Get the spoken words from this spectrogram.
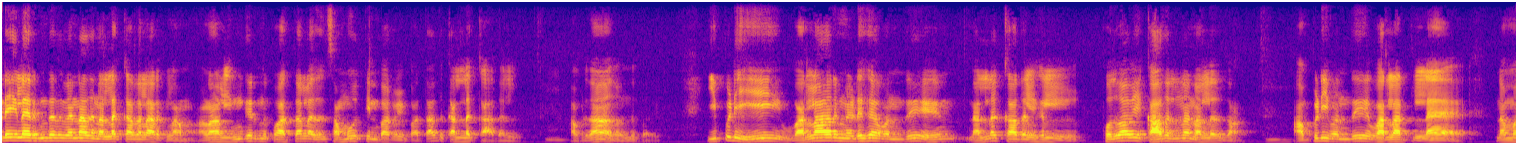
இடையில இருந்தது வேணா அது நல்ல காதலாக இருக்கலாம் ஆனால் இங்கிருந்து பார்த்தால் அது சமூகத்தின் பார்வையில் பார்த்தா அது கள்ளக்காதல். அப்படிதான் அது வந்து பாரு இப்படி வரலாறு நெடுக வந்து நல்ல காதல்கள் பொதுவாகவே காதல்னா நல்லது தான். அப்படி வந்து வரலாற்றில் நம்ம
